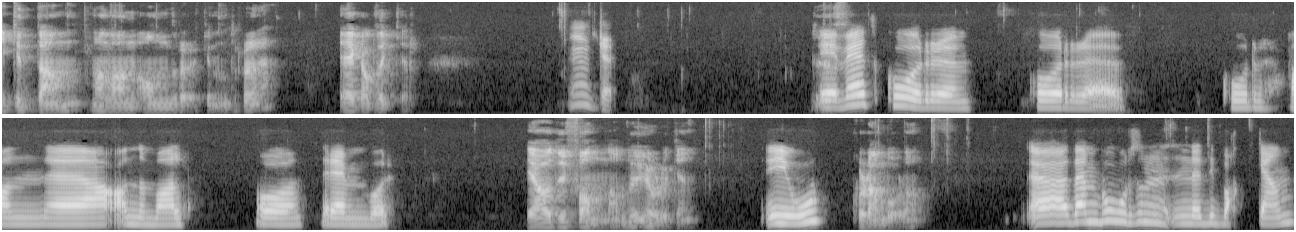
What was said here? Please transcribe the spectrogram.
Ikke den, men den andre ørkenen, tror jeg. Jeg er ikke helt sikker. OK. Jeg vet hvor eh, hvor, eh, hvor han eh, Animal og Reven bor. Ja, du fant dem, du, gjorde du ikke? Jo, Hvor de bor, da? eh, de bor sånn nedi bakken.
